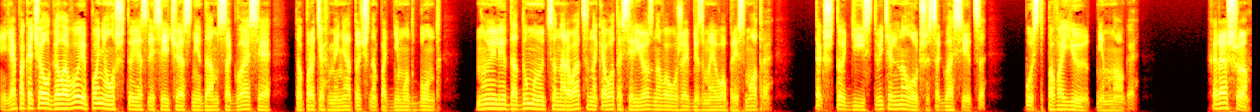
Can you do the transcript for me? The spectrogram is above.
Я покачал головой и понял, что если сейчас не дам согласия, то против меня точно поднимут бунт. Ну или додумаются нарваться на кого-то серьезного уже без моего присмотра. Так что действительно лучше согласиться. Пусть повоюют немного. Хорошо.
